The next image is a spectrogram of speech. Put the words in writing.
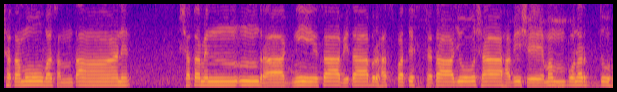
శతమూ వసంతాన్ శతమింద్రాగ్ని సావిత బృహస్పతి శతాయూషా హవిషేమం పునర్దుః.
